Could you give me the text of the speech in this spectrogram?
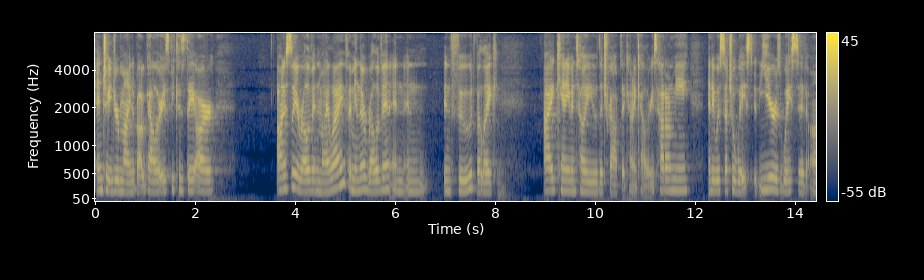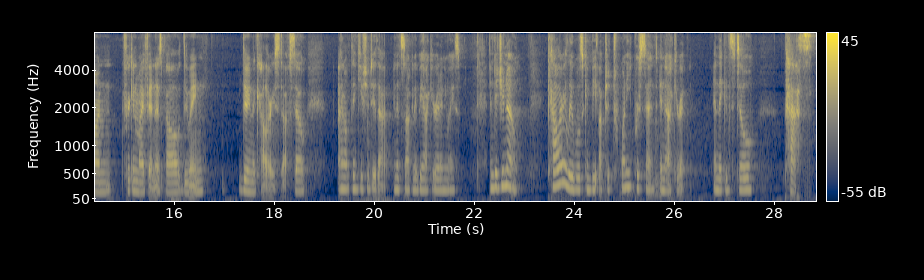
and change your mind about calories because they are honestly irrelevant in my life. I mean, they're relevant in in in food, but like I can't even tell you the trap that counting calories had on me, and it was such a waste. Years wasted on freaking MyFitnessPal doing doing the calorie stuff. So I don't think you should do that, and it's not going to be accurate anyways. And did you know calorie labels can be up to 20% inaccurate and they can still pass?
